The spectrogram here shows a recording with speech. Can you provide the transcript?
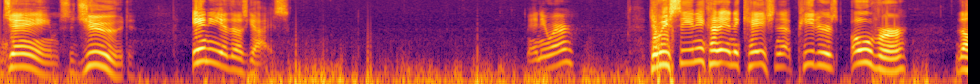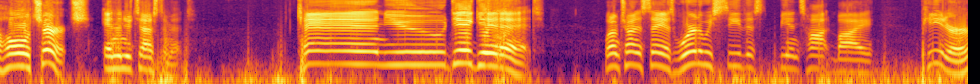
James, Jude, any of those guys? Anywhere? Do we see any kind of indication that Peter's over the whole church in the New Testament? Can you dig it? What I'm trying to say is, where do we see this being taught by Peter?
